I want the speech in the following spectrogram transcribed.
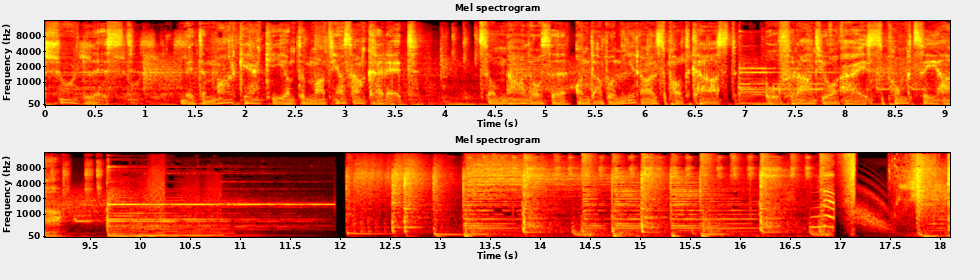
Shortlist mit dem Mark Jäcki und dem Matthias Ackeret. Zum Nachlesen und Abonnieren als Podcast auf radioeis.ch.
